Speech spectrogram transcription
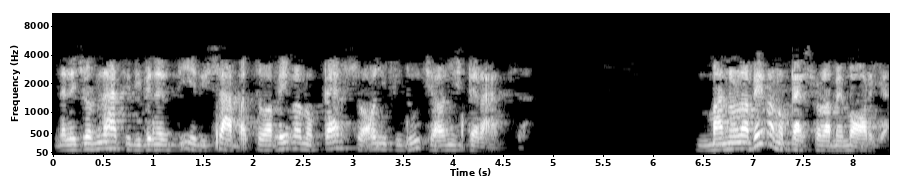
nelle giornate di venerdì e di sabato avevano perso ogni fiducia, ogni speranza, ma non avevano perso la memoria.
